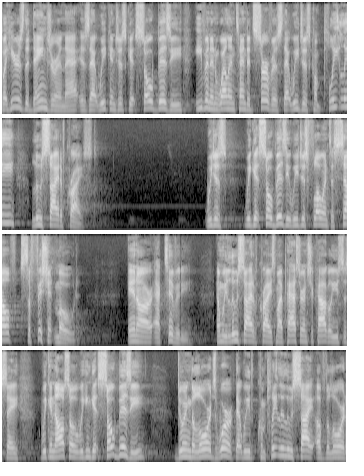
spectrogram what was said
But here's the danger in that is that we can just get so busy, even in well intended service, that we just completely lose sight of Christ. We just we get so busy, we just flow into self sufficient mode in our activity and we lose sight of Christ. My pastor in Chicago used to say, we can also we can get so busy doing the Lord's work that we completely lose sight of the Lord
